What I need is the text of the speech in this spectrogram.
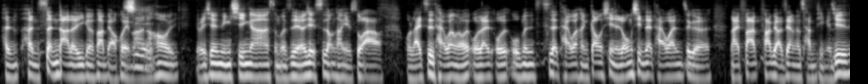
很很盛大的一个发表会嘛，然后有一些明星啊什么之类，而且市场上也说啊。我来自台湾，我我来我我们是在台湾，很高兴荣幸在台湾这个来发发表这样的产品。其实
